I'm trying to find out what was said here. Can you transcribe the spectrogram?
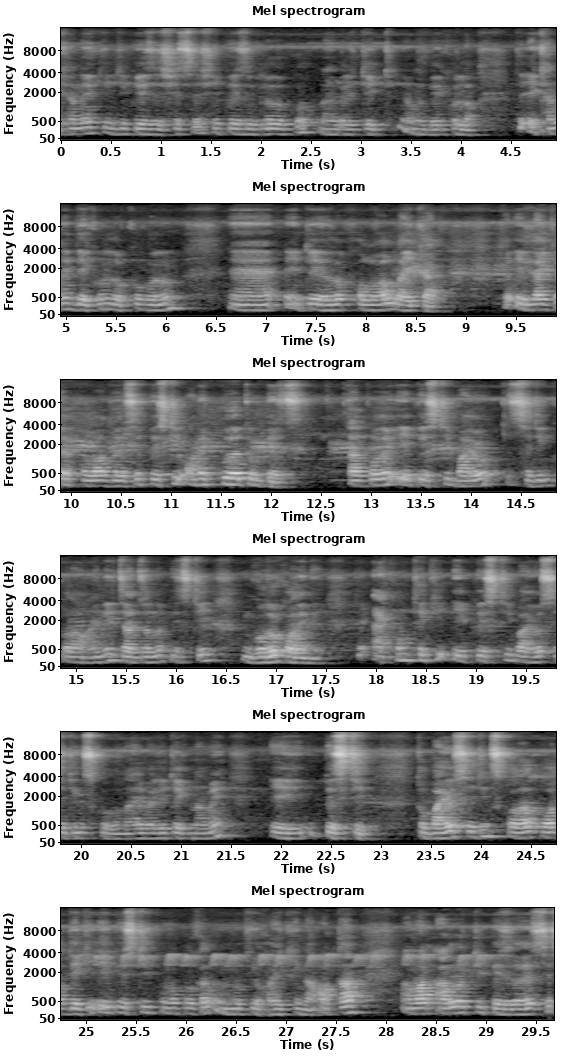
এখানে তিনটি পেজ এসেছে, সেই পেজগুলোর উপর নাহের ভ্যালি টেকটি আমরা বের করলাম। তো এখানে দেখুন, লক্ষ্য করুন এটি হলো ফলোয়ার লাইকার তো এই লাইকার ফলোয়ার রয়েছে পেজটি অনেক পুরাতন পেজ তারপরে এই পেজটি বায়ো সেটিং করা হয়নি, যার জন্য পেজটি গ্রো করেনি। এখন থেকে এই পেজটি বায়ো সেটিংস করব না টেক নামে। এই পেজটি তো বায়ো সেটিংস করার পর দেখি এই পেজটির কোনো প্রকার উন্নতি হয় কি না। অর্থাৎ আমার আরও একটি পেজ রয়েছে,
